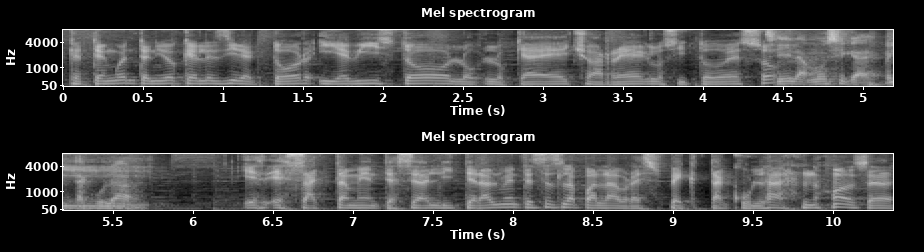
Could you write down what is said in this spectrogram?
Que tengo entendido que él es director y he visto lo, que ha hecho, arreglos y todo eso. Sí, la música es espectacular. exactamente, o sea, literalmente esa es la palabra, espectacular, ¿no? O sea,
